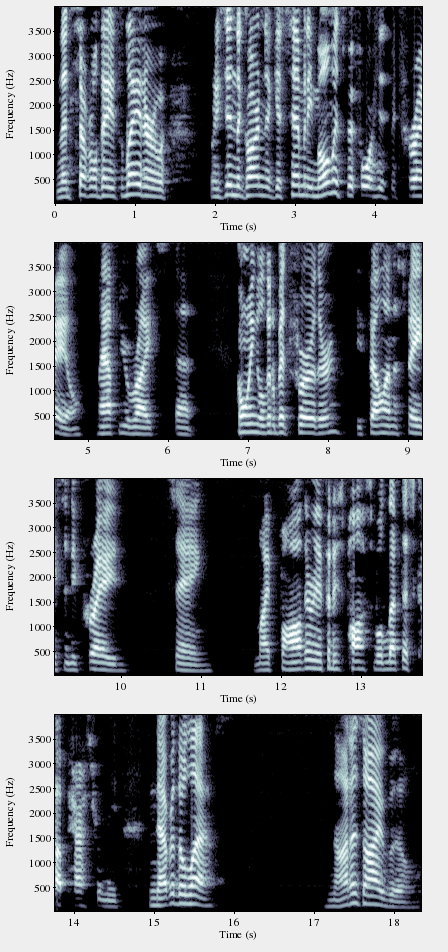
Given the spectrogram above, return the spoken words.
And then several days later, when he's in the Garden of Gethsemane, moments before his betrayal, Matthew writes that going a little bit further, he fell on his face and he prayed, saying, My Father, if it is possible, let this cup pass from me. Nevertheless, not as I will,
